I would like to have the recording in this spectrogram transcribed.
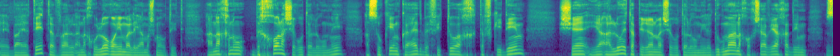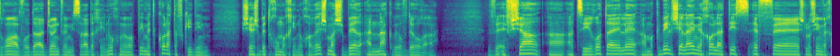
אה, בעייתית, אבל אנחנו לא רואים עלייה משמעותית. אנחנו בכל השירות הלאומי עסוקים כעת בפיתוח תפקידים שיעלו את הפריון מהשירות הלאומי. לדוגמה, אנחנו עכשיו יחד עם זרוע העבודה, הג'וינט ומשרד החינוך, ממפים את כל התפקידים שיש בתחום החינוך. הרי יש משבר ענק בעובדי הוראה. ואפשר, הצעירות האלה, המקביל שלהם יכול להטיס F-35.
